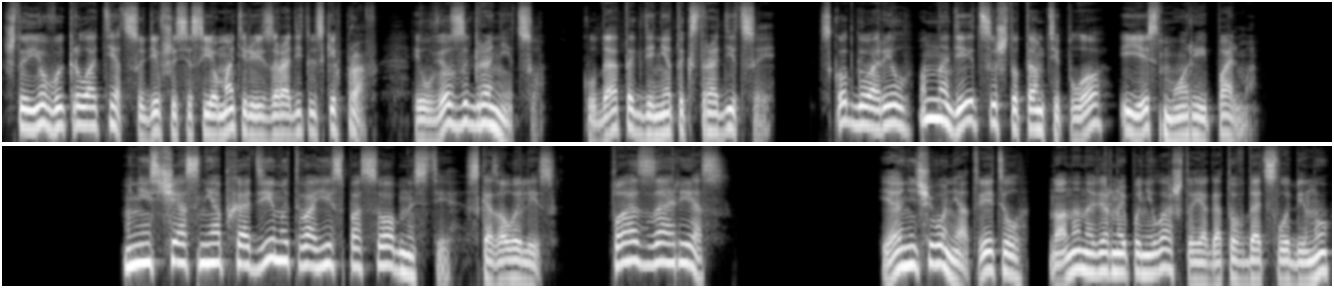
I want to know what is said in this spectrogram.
что ее выкрал отец, судившийся с ее матерью из-за родительских прав, и увез за границу, куда-то, где нет экстрадиции. Скотт говорил, он надеется, что там тепло и есть море и пальмы. «Мне сейчас необходимы твои способности», — сказал Элис. «Позарез». Я ничего не ответил, но она, наверное, поняла, что я готов дать слабину,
